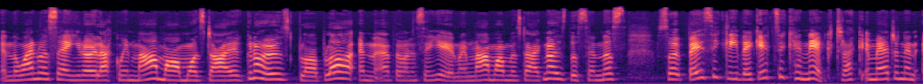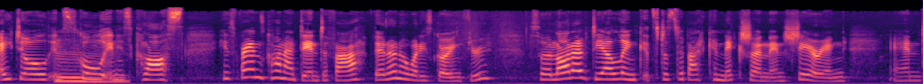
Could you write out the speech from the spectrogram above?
And the one was saying, you know, like when my mom was diagnosed, blah, blah. And the other one was saying, yeah, and when my mom was diagnosed, this and this. So basically, they get to connect. Like, imagine an eight year old in mm. school, in his class. His friends can't identify, they don't know what he's going through. So, a lot of DL Link, it's just about connection and sharing. And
